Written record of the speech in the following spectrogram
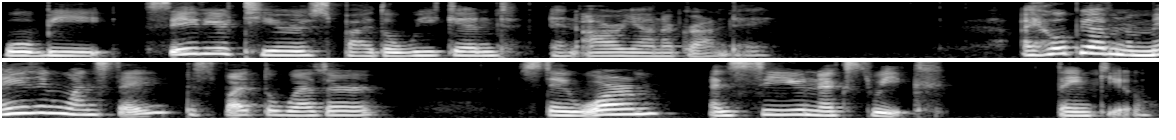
will be Save Your Tears by The Weeknd and Ariana Grande. I hope you have an amazing Wednesday despite the weather. Stay warm and see you next week. Thank you.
